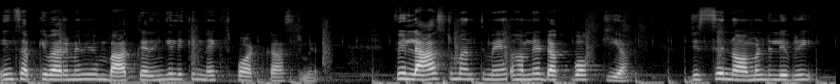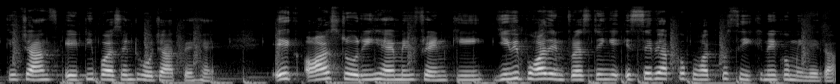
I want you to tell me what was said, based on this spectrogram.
इन सब के बारे में भी हम बात करेंगे, लेकिन नेक्स्ट पॉडकास्ट में। फिर लास्ट मंथ में हमने डक वॉक किया, जिससे नॉर्मल डिलीवरी के चांस 80 परसेंट हो जाते हैं। एक और स्टोरी है मेरी फ्रेंड की। ये भी बहुत इंटरेस्टिंग है। इससे भी आपको बहुत कुछ सीखने को मिलेगा।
